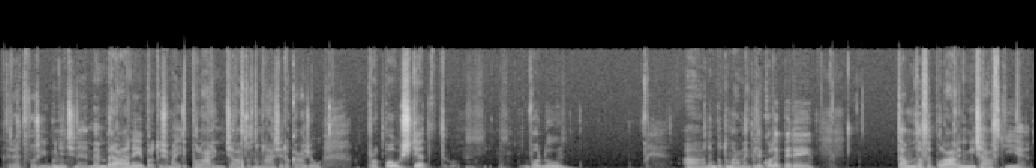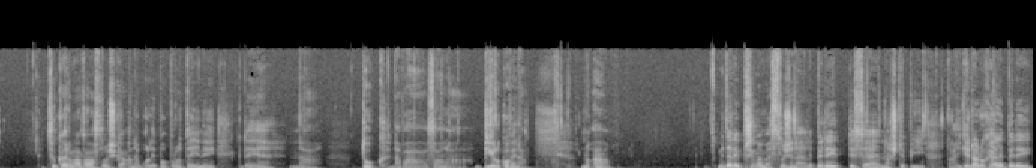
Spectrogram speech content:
které tvoří buněčné membrány, protože mají i polární část, to znamená, že dokážou propouštět vodu. A nebo tu máme glykolipidy, tam zase polární částí je cukernatá složka anebo lipoproteiny, kde je na tuk navázaná bílkovina. No a my tedy přijmeme složené lipidy, ty se naštěpí na jednoduché lipidy,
